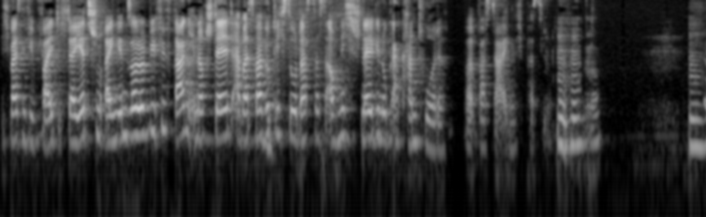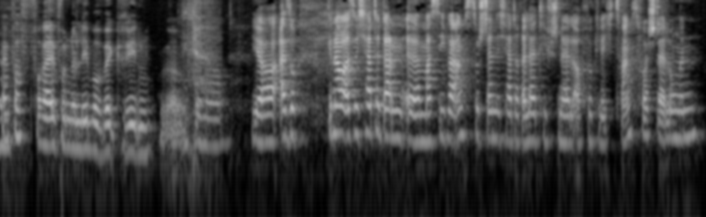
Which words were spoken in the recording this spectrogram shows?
ich weiß nicht, wie weit ich da jetzt schon reingehen soll und wie viele Fragen ihr noch stellt, aber es war wirklich so, dass das auch nicht schnell genug erkannt wurde, was da eigentlich passiert. Mhm. Ne? Mhm. Einfach frei von der Leber wegreden. Ja. Genau. Ja, also genau, also ich hatte dann äh, massive Angstzustände. Ich hatte relativ schnell auch wirklich Zwangsvorstellungen.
